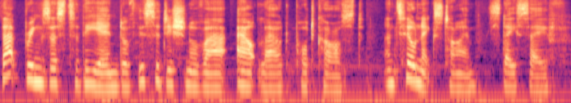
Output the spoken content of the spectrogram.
That brings us to the end of this edition of our Out Loud podcast. Until next time, stay safe.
